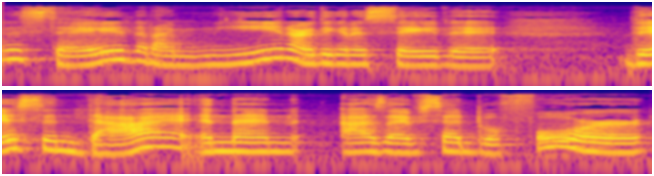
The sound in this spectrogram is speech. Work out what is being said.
to say that i'm mean? Are they to say that this and that? And then as i've said before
